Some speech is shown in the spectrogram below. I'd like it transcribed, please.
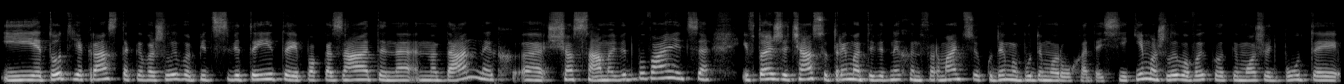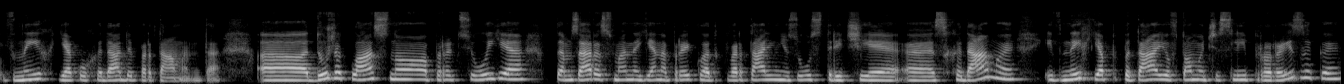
І тут якраз таки важливо підсвітити, показати на, на даних, е, що саме відбувається, і в той же час отримати від них інформацію, куди ми будемо рухатись, які можливо виклики можуть бути в них як у хида департамента. Е, дуже класно працює там. Зараз в мене є, наприклад, квартальні зустрічі е, з хидами, і в них я питаю в тому числі про ризики,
